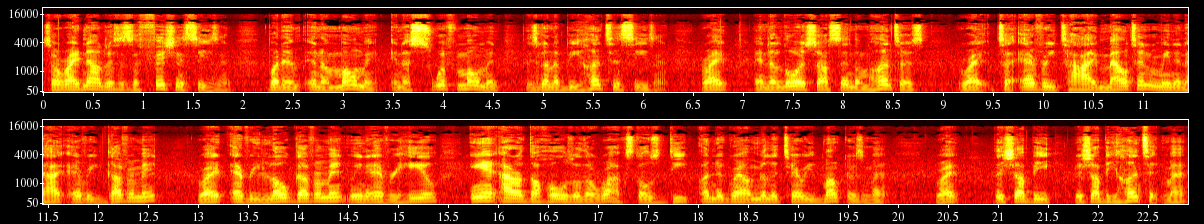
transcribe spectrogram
So right now, this is a fishing season. But in, in a moment, in a swift moment, is going to be hunting season, right? And the Lord shall send them hunters, right, to every high mountain, meaning high, every government, right? Every low government, meaning every hill, and out of the holes of the rocks, those deep underground military bunkers, man, right? They shall be they shall be hunted, man.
